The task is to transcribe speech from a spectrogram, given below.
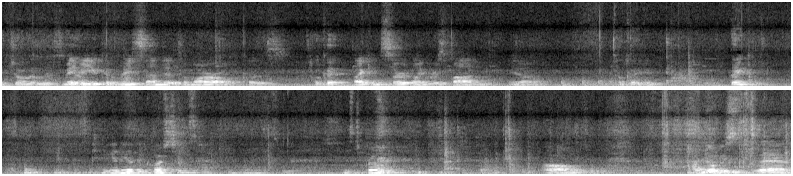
had you on the list. Maybe you could resend it tomorrow, because Okay, I can certainly respond, you know. okay. Thank you. Okay, any other questions? Mr. Brown? Um, I noticed that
